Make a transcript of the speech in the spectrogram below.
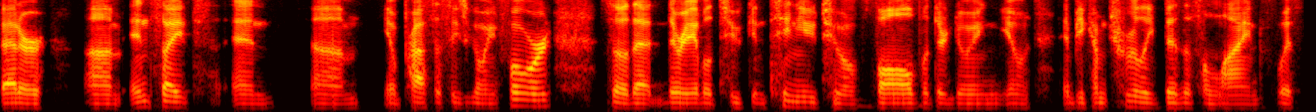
better um, insights and um, you know processes going forward, so that they're able to continue to evolve what they're doing, you know, and become truly business aligned with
